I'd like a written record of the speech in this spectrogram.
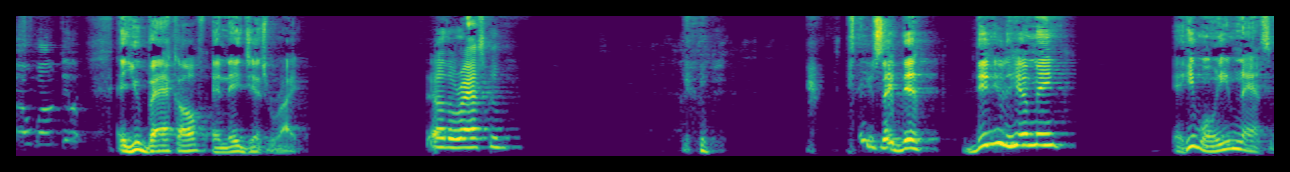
I won't do it. And you back off, and they just right. The other rascal. you say, Did, Didn't you hear me? And he won't even answer.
